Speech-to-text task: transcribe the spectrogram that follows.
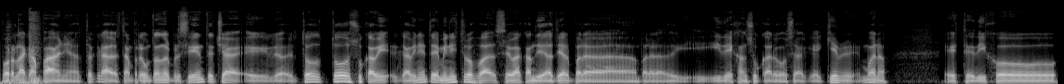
Por la campaña. Está claro, están preguntando al presidente, "Che, eh, todo, su gabi- gabinete de ministros se va a candidatear para, y, dejan su cargo. O sea, que quién, bueno, este dijo,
